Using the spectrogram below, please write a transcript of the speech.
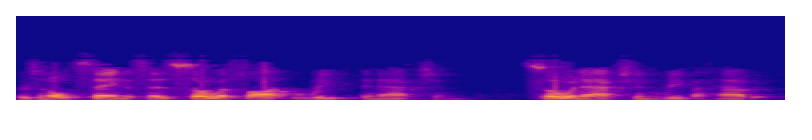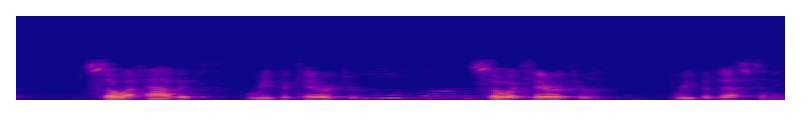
There's an old saying that says, sow a thought, reap an action. Sow an action, reap a habit. Sow a habit, reap a character. Sow a character, reap a destiny.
